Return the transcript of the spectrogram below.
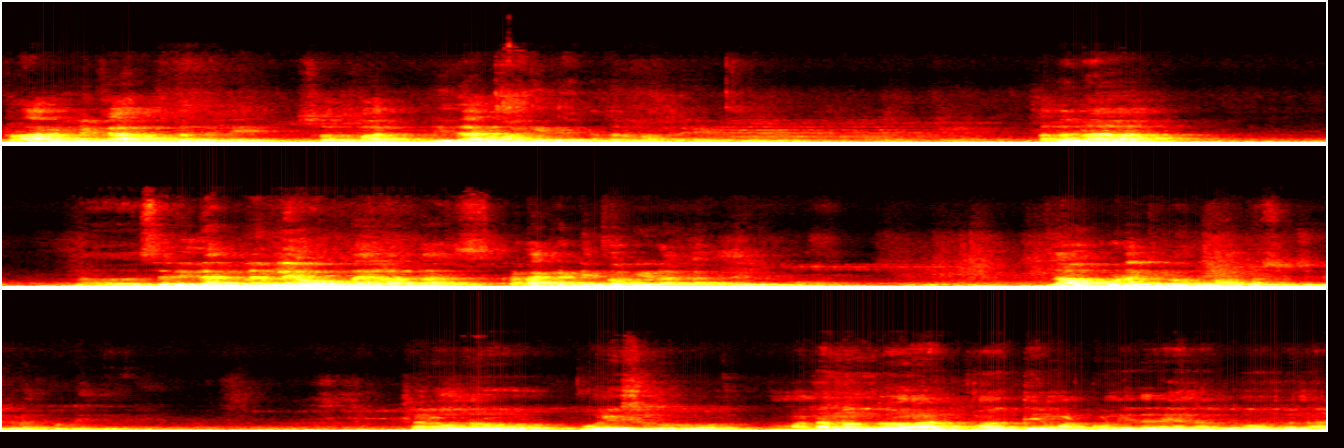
ಪ್ರಾರಂಭಿಕ ಹಂತದಲ್ಲಿ ಸ್ವಲ್ಪ ನಿಧಾನವಾಗಿದೆ ಅನ್ನೋದನ್ನು ಮಾತ್ರ ಹೇಳ್ಬೋದು ಅದನ್ನು ಸರಿದಾರಿನಲ್ಲೇ ಹೋಗ್ತಾ ಇಲ್ಲ ಅಂತ ಕಡಾಖಂಡಿತವಾಗಿ ಹೇಳೋಕ್ಕಾಗಲಿಲ್ಲ. ನಾವು ಕೂಡ ಕೆಲವೊಂದು ಮಾರ್ಗಸೂಚಿಗಳನ್ನ ಕೊಟ್ಟಿದ್ದೀವಿ. ಸರ್ ಅವರು ಪೊಲೀಸರು ಮನನೊಂದು ಆತ್ಮಹತ್ಯೆ ಮಾಡ್ಕೊಂಡಿದ್ದಾರೆ ಅನ್ನೋದನ್ನು ಒಂದನ್ನು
